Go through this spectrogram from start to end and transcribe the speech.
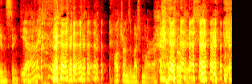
in sync. yeah. Ultron's a much more uh, appropriate.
